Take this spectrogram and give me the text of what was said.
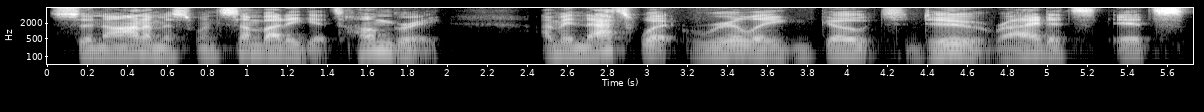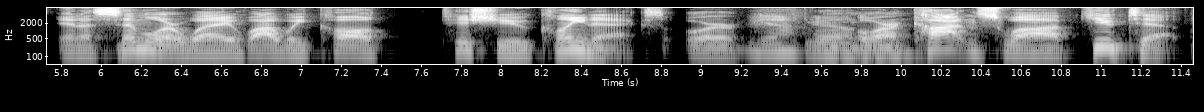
synonymous when somebody gets hungry. I mean, that's what really goats do, right? It's it's in a similar way why we call tissue Kleenex or Yeah. Yeah. or a cotton swab Q-tip,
